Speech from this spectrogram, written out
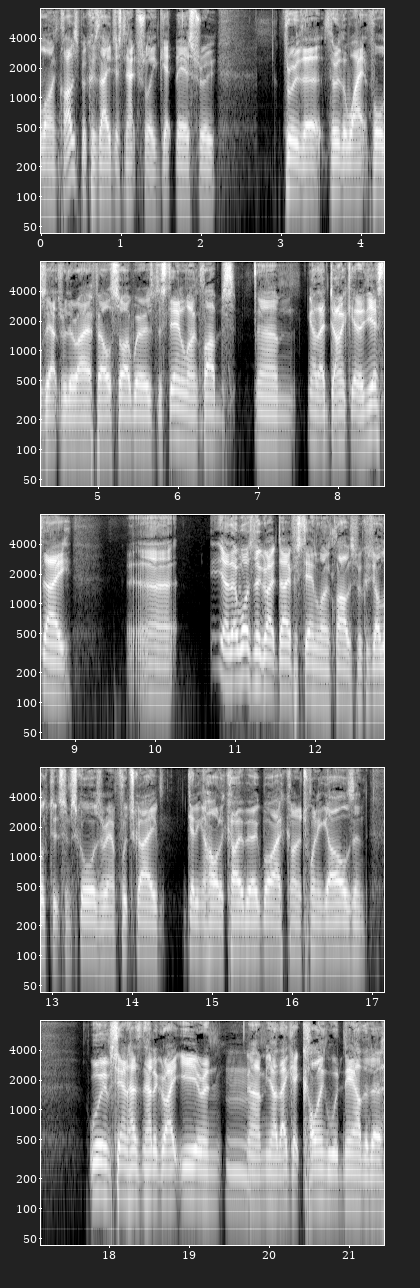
aligned clubs because they just naturally get theirs through through the through the way it falls out through their AFL side, whereas the standalone clubs, um, you know, they don't get it. And yesterday, uh, yeah, that wasn't a great day for standalone clubs because I looked at some scores around Footscray getting a hold of Coburg by kind of twenty goals, and Williamstown hasn't had a great year, and um, you know they get Collingwood now that are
